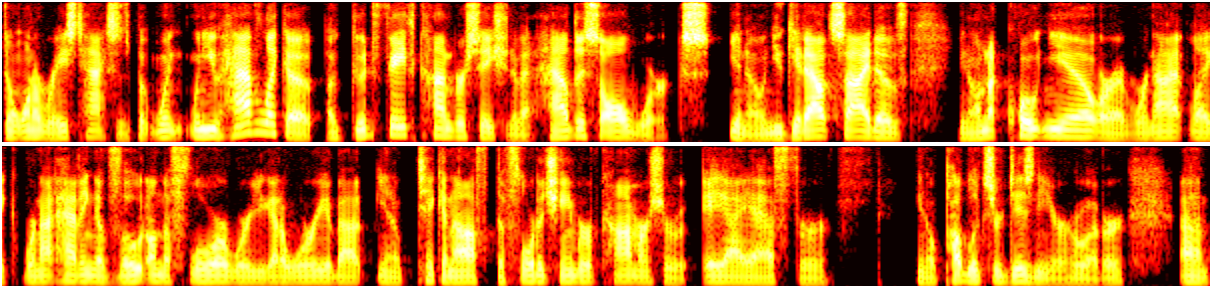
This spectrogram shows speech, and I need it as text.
don't want to raise taxes but when when you have like a, a good faith conversation about how this all works you know and you get outside of you know i'm not quoting you or we're not like we're not having a vote on the floor where you got to worry about you know ticking off the florida chamber of commerce or aif or you know publix or disney or whoever um,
